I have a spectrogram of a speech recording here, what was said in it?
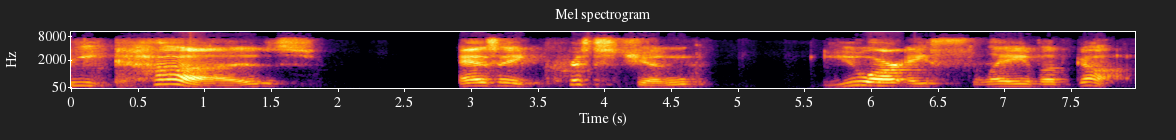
because as a Christian, you are a slave of God.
